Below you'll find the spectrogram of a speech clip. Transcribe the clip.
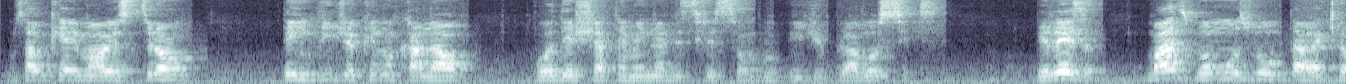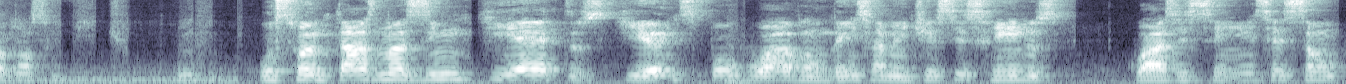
Não sabe o que é Maelstrom? Tem vídeo aqui no canal, vou deixar também na descrição do vídeo para vocês. Beleza? Mas vamos voltar aqui ao nosso vídeo. Os fantasmas inquietos que antes povoavam densamente esses reinos, quase sem exceção,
